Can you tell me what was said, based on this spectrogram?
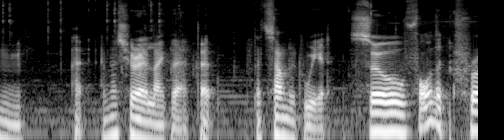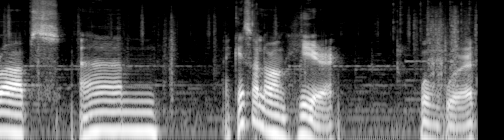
Hmm. I, am not sure I like that. That that sounded weird. So for the crops, um, I guess along here will work.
